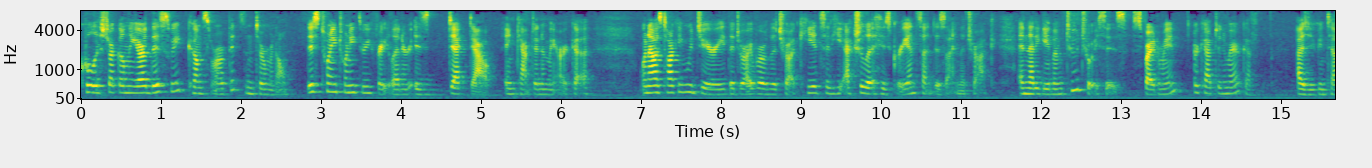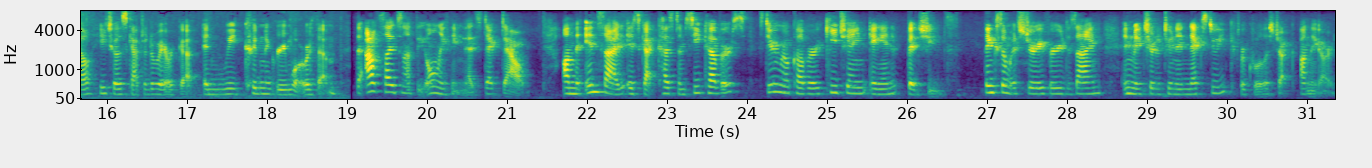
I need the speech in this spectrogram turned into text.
Coolest truck on the yard this week comes from our Pittston terminal. This 2023 Freightliner is decked out in Captain America. When I was talking with Jerry, the driver of the truck, he had said he actually let his grandson design the truck and that he gave him two choices Spider Man or Captain America. As you can tell, he chose Captain America, and we couldn't agree more with him. The outside's not the only thing that's decked out. On the inside, it's got custom seat covers, steering wheel cover, keychain, and bed sheets. Thanks so much, Jerry, for your design, and make sure to tune in next week for Coolest Truck on the Yard.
